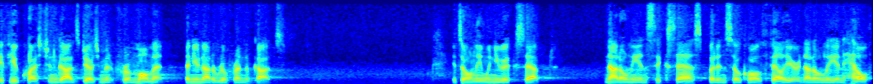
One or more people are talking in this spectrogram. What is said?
If you question God's judgment for a moment, then you're not a real friend of God's. It's only when you accept, not only in success, but in so called failure, not only in health,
